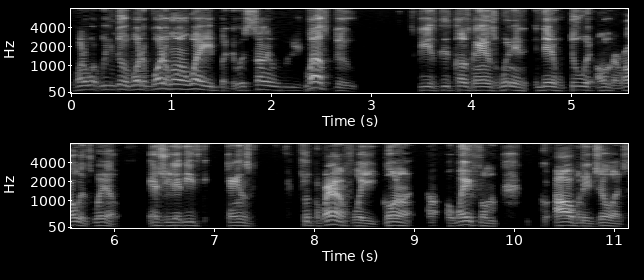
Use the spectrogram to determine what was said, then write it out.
What, what we can do it more, more than one way, but it was something we must do these, these close games winning and then do it on the road as well. As you let these games flip around for you, going away from Albany, Georgia.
